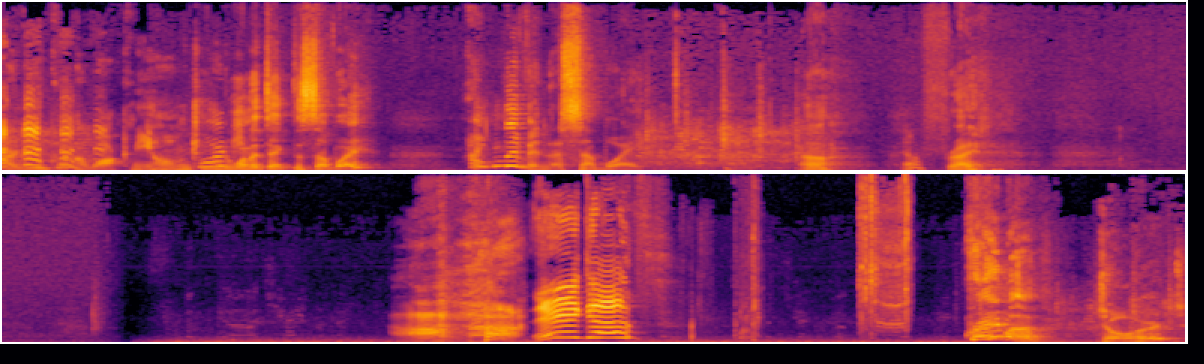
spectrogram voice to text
Are you gonna walk me home, George? You George? want to take the subway? I live in the subway. Oh, right. There he goes. Kramer, George?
